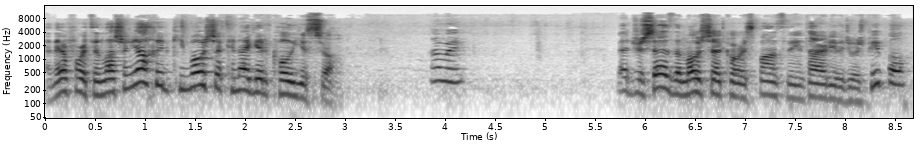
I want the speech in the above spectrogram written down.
and therefore it's in lashon yachid ki Moshe keneged kol Yisrael. All right. Medrash says that Moshe corresponds to the entirety of the Jewish people.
